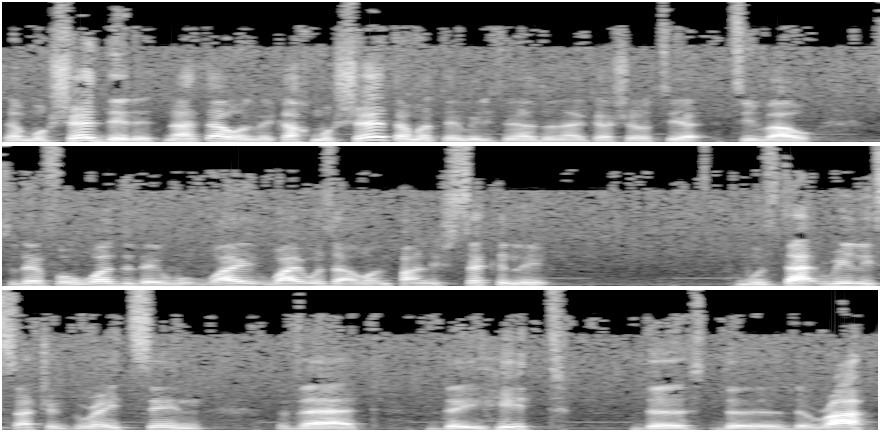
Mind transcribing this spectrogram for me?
that Moshe did it, not Aaron. וכך משה את המטה מלפני אדוני כאשר ציווהו. So therefore, what did they, why, why was Aaron punished? Secondly, was that really such a great sin that they hit the, the, the rock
